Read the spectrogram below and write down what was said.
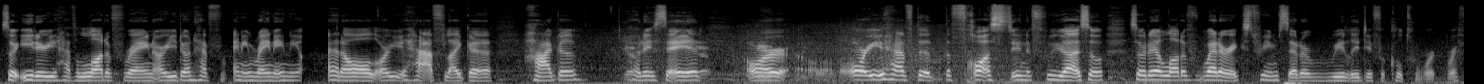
So either you have a lot of rain, or you don't have any rain any at all, or you have like a hagel, how do you say it, or or you have the, the frost in the Frühjahr. So so there are a lot of weather extremes that are really difficult to work with.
